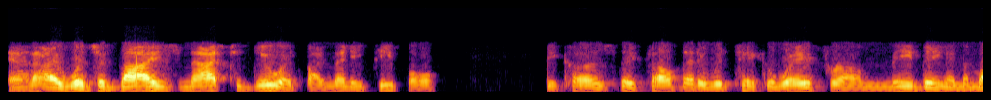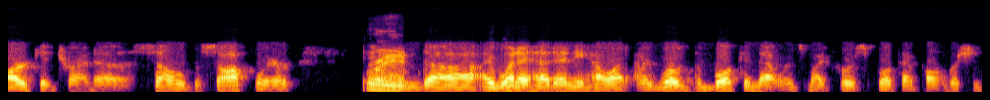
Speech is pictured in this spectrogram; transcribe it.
And I was advised not to do it by many people because they felt that it would take away from me being in the market trying to sell the software. Right. And uh, I went ahead anyhow. I, I, wrote the book, and that was my first book I published in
